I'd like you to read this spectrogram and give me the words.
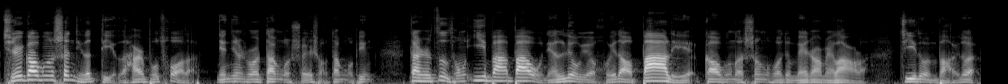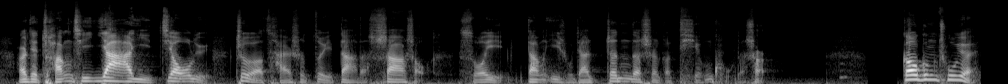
其实高更身体的底子还是不错的，年轻时候当过水手，当过兵。但是自从1885年6月回到巴黎，高更的生活就没着没落了。饥一顿饱一顿，而且长期压抑焦虑，这才是最大的杀手。所以，当艺术家真的是个挺苦的事儿。高更出院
